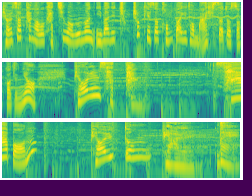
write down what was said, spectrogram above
별사탕하고 같이 먹으면 입안이 촉촉해서 건빵이 더 맛있어졌었거든요. 별사탕. 4번, 별똥별. 네.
